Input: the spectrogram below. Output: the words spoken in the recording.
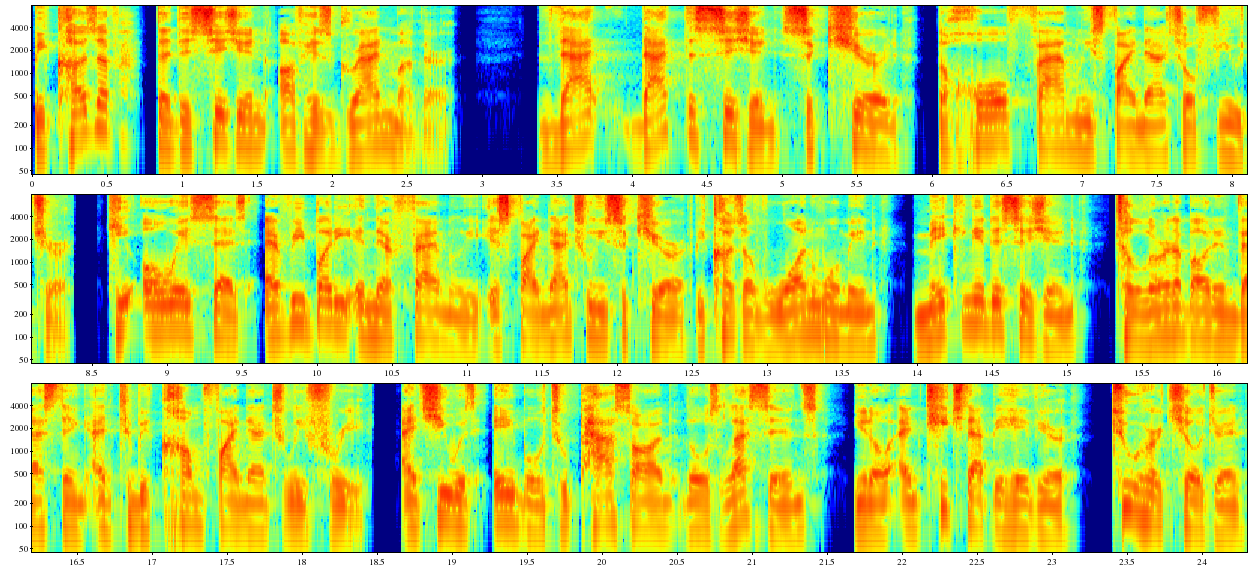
because of the decision of his grandmother, that, that decision secured the whole family's financial future. He always says everybody in their family is financially secure because of one woman making a decision to learn about investing and to become financially free. And she was able to pass on those lessons, you know, and teach that behavior to her children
